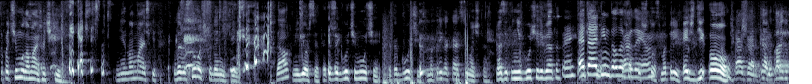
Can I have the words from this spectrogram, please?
Ты почему ломаешь очки? Я сейчас... Не ломай очки. Даже сумочка для них есть. Дал? Смеешься. Это же Гуччи Мучи. Это Гуччи. Смотри, какая сумочка. Разве это не Гуччи, ребята? Это один доллар Да, ты что, смотри. HDO. Да, Гарь, Гарь, дай тут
